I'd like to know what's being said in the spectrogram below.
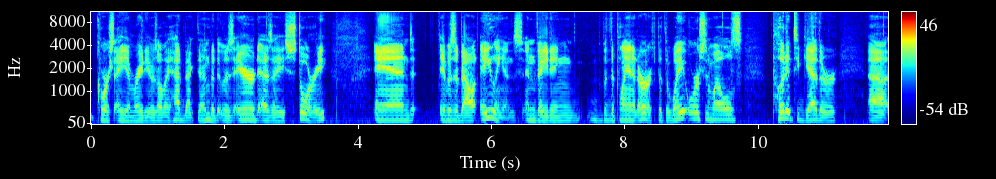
of course, AM radio is all they had back then, but it was aired as a story. And it was about aliens invading the planet Earth. But the way Orson Welles put it together uh,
